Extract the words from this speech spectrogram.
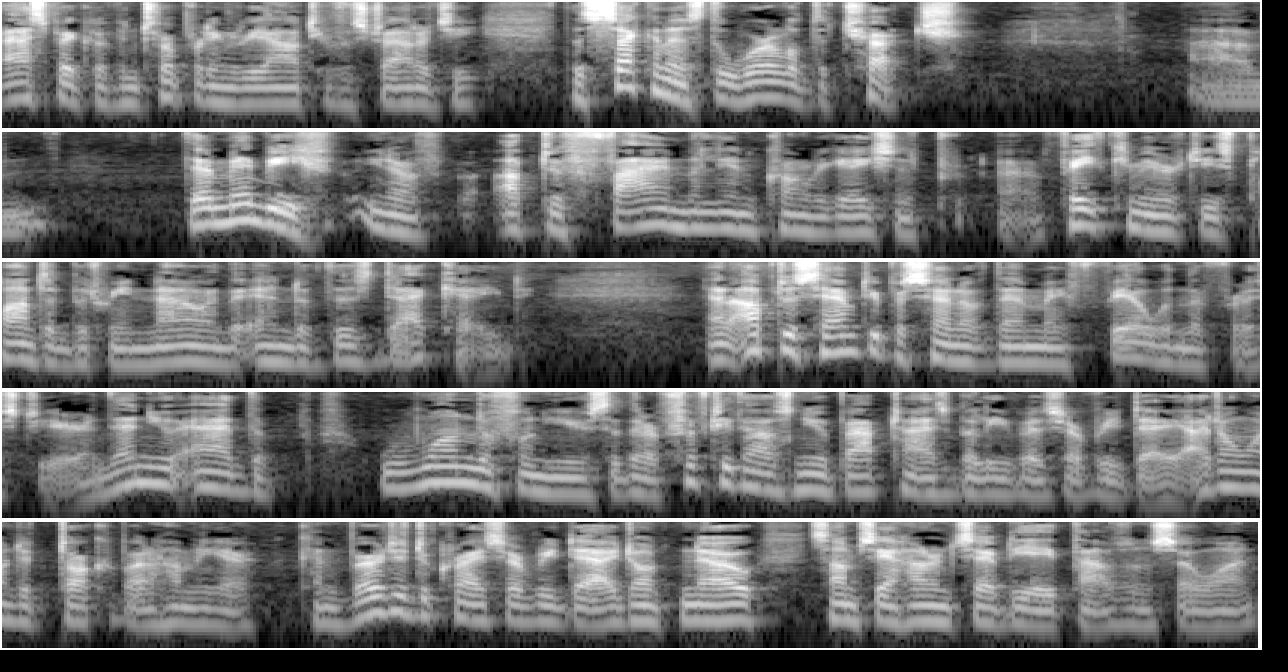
aspect of interpreting reality for strategy. The second is the world of the church. Um, there may be, you know, up to five million congregations, uh, faith communities planted between now and the end of this decade. And up to 70% of them may fail within the first year. And then you add the wonderful news that there are 50,000 new baptized believers every day. I don't want to talk about how many are converted to Christ every day. I don't know. Some say 178,000, so on.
